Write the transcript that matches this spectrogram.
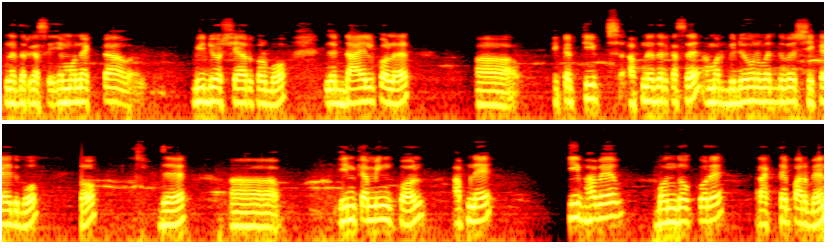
আপনাদের কাছে এমন একটা ভিডিও শেয়ার করব যে ডায়াল কলের একটা টিপস আপনাদের কাছে আমার ভিডিওর মাধ্যমে শিখিয়ে দেব। যে ইনকামিং কল আপনি কীভাবে বন্ধ করে রাখতে পারবেন?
